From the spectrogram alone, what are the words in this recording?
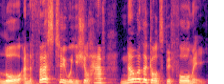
law. And the first two were, You shall have no other gods before me.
